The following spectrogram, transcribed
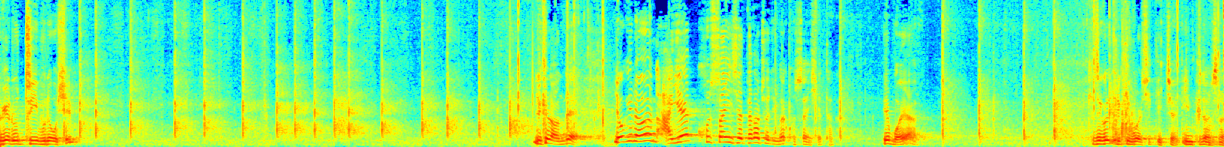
이게 루트 2분의 50 이렇게 나오는데 여기는 아예 코사인 세타가 줘진 거야 코사인 세타가. 이게 뭐야 이걸 이렇게 구할 수 있겠죠. 임피던스는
